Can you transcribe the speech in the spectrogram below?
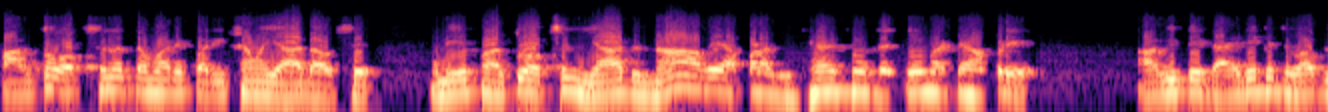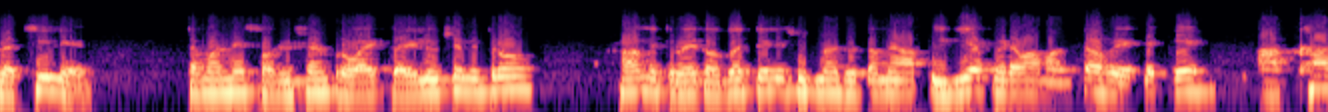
ફાલતુ ઓપ્શન જ તમારે પરીક્ષામાં યાદ આવશે. અને એ ફાલતુ ઓપ્શન યાદ ના આવે આપણા વિદ્યાર્થીઓને તે માટે આપણે આવી રીતે ડાયરેક્ટ જવાબ લખીને તમને સોલ્યુશન પ્રોવાઈડ કરેલું છે મિત્રો. હા મિત્રો, એક અગત્યની સૂચના, જો તમે આ પીડીએફ મેળવવા માંગતા હોય, એટલે કે આખા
